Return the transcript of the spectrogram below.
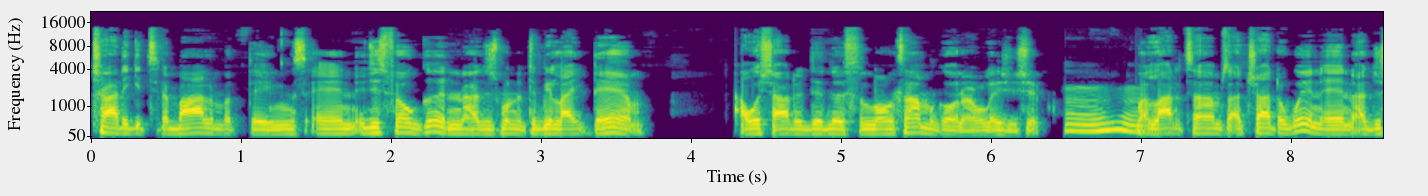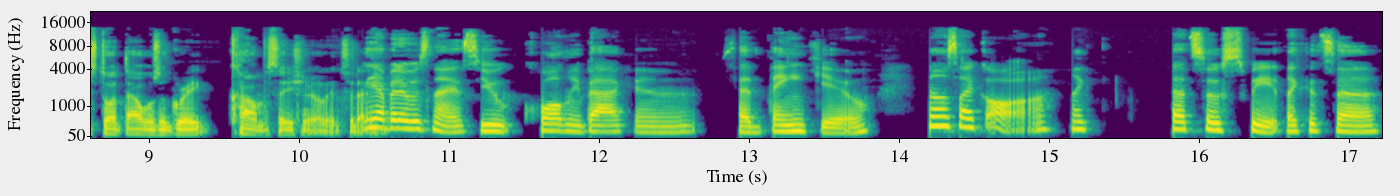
tried to get to the bottom of things and it just felt good. And I just wanted to be like, damn, I wish I would have did this a long time ago in our relationship. Mhm. But a lot of times I tried to win and I just thought that was a great conversation earlier today. Yeah, but it was nice. You called me back and said thank you. And I was like, oh, like that's so sweet. Like it's a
